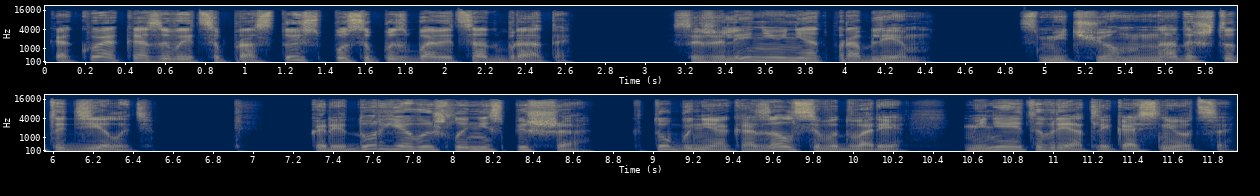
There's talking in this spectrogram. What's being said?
Какой, оказывается, простой способ избавиться от брата. К сожалению, не от проблем. С мечом надо что-то делать. В коридор я вышла не спеша. Кто бы ни оказался во дворе, меня это вряд ли коснется.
